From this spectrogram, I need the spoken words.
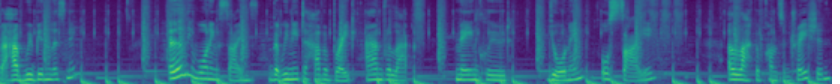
But have we been listening? Early warning signs that we need to have a break and relax may include yawning or sighing, a lack of concentration,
